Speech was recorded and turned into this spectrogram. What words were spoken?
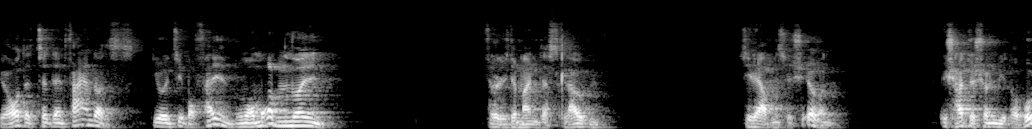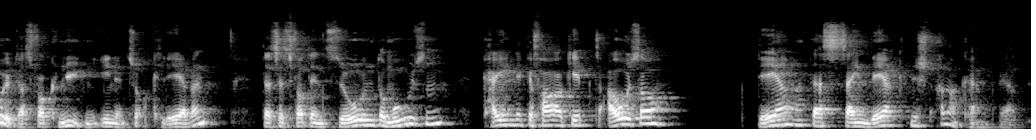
gehörte zu den Feinders, die uns überfallen und ermorden wollen. Sollte man das glauben? Sie werden sich irren. Ich hatte schon wiederholt das Vergnügen, Ihnen zu erklären, dass es für den Sohn der Musen keine Gefahr gibt, außer der, dass sein Werk nicht anerkannt werden.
